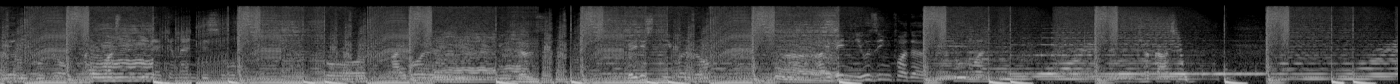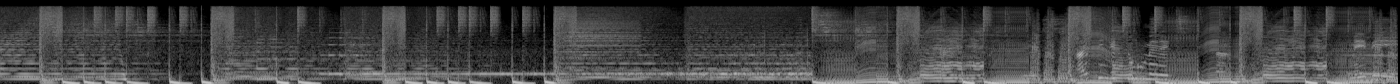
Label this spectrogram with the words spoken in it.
really good ROM. I personally recommend this ROM for iBall Andi users. Very stable ROM. Uh, I've been using for the two months. Jackass ROM. I think in two minutes, uh, maybe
